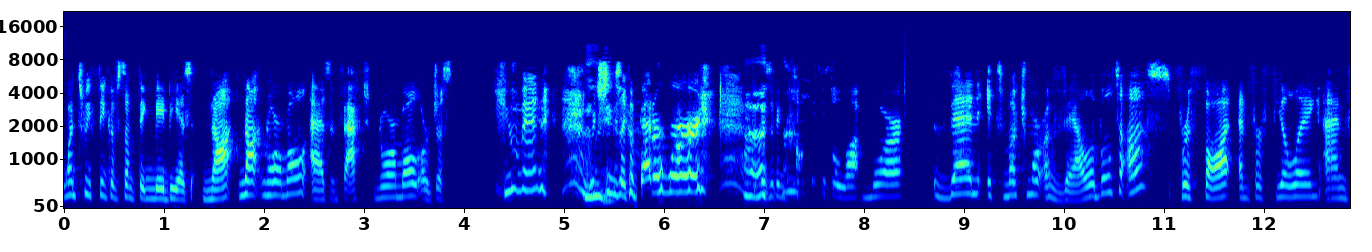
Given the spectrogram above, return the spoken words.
Once we think of something maybe as not not normal, as in fact normal or just human, which seems like a better word because it encompasses a lot more, then it's much more available to us for thought and for feeling. And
